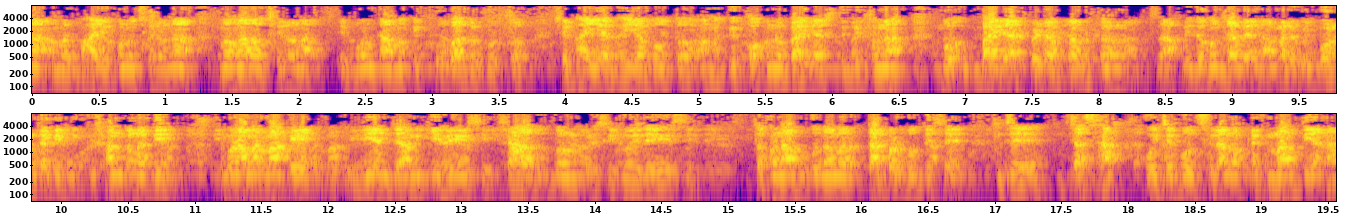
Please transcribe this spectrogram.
না, আমার ভাইও কোনো ছিল না, মামারাও ছিল না। এই বোনটা আমাকে খুব আদর করতো। সে ভাইয়া ভাইয়া বলতো, আমাকে কখনো বাইরে আসতে দিত না বাইরে আসবে আপনি যখন যাবেন, আমার ওই বোনটাকে একটু সান্ত্বনা দিন। এবং আমার মাকে দিয়েন যে আমি কি হয়ে গেছি শাহাদ উদ্বোধন করেছি হয়ে গেছি। তখন আবু আমার তারপর বলতেছে যে চাষা ওই যে বলছিলাম আপনাকে মাপ দিয়া না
